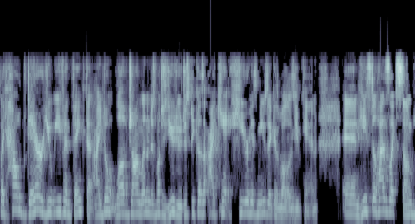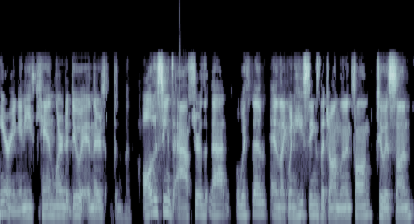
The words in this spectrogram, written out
Like, how dare you even think that I don't love John Lennon as much as you do just because I can't hear his music as well as you can? And he still has like some hearing and he can learn to do it. And there's all the scenes after that with them. And like when he sings the John Lennon song to his son,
